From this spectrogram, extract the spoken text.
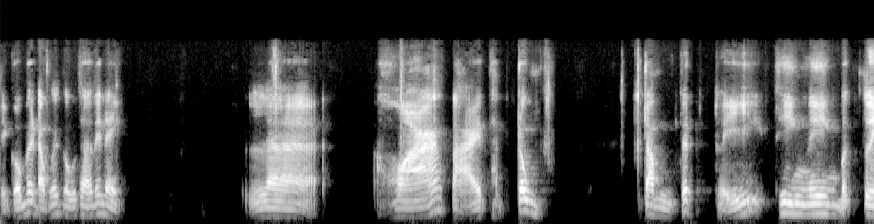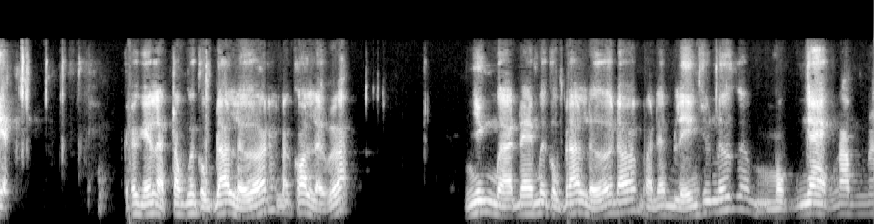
Thì cô mới đọc cái câu thơ thế này. Là hỏa tại thạch trung, trầm tích thủy thiên niên bất tuyệt. Có nghĩa là trong cái cục đá lửa nó có lửa nhưng mà đem cái cục đá lửa đó mà đem luyện xuống nước đó, một ngàn năm đó,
